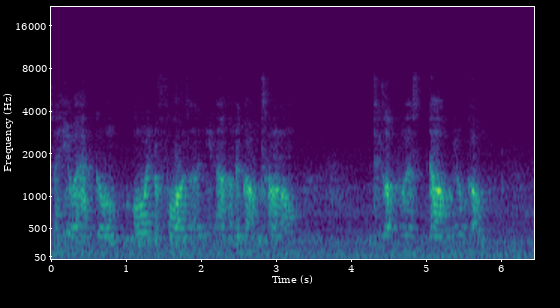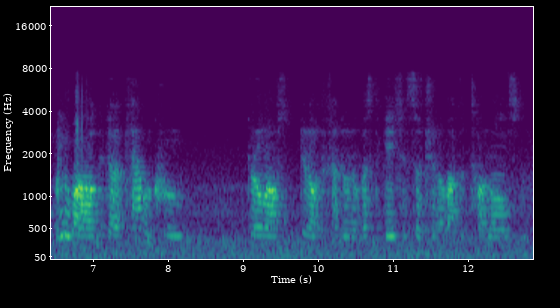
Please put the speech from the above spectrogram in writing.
So he would have to go all in the forest underneath an underground tunnel to look for his doll, Hugo. Meanwhile, you got a camera crew going around, you know, trying to do an investigation, searching about the tunnels, they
